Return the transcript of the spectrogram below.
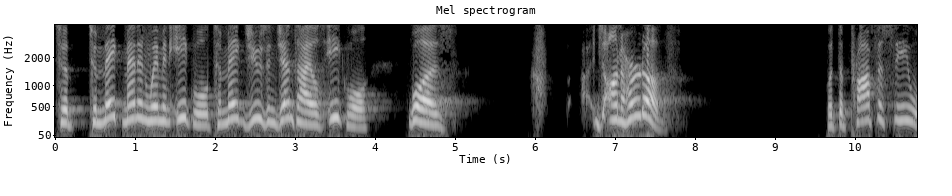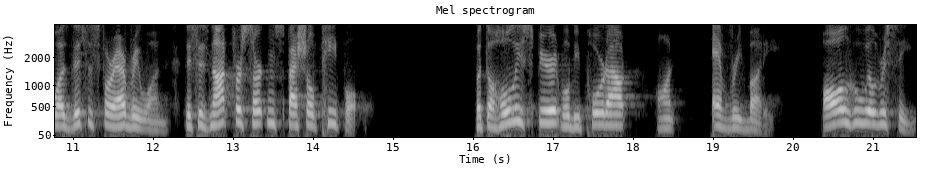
to, to make men and women equal, to make Jews and Gentiles equal, was unheard of. But the prophecy was this is for everyone. This is not for certain special people. But the Holy Spirit will be poured out on everybody. All who will receive.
